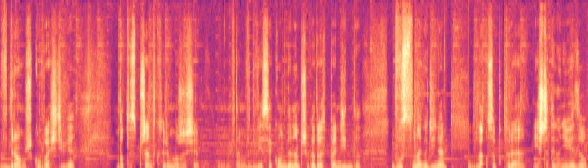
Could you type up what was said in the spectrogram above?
w drążku właściwie, bo to sprzęt, który może się tam w dwie sekundy na przykład rozpędzić do 200 na godzinę. Dla osób, które jeszcze tego nie wiedzą,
